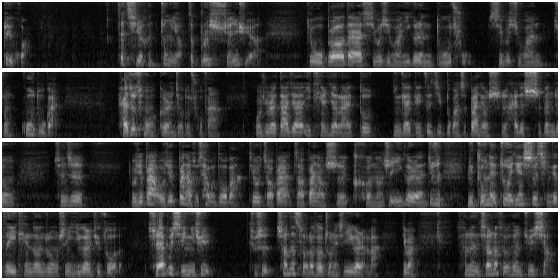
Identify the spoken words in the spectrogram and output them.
对话。这其实很重要，这不是玄学啊。就我不知道大家喜不喜欢一个人独处，喜不喜欢这种孤独感，还是从我个人角度出发。我觉得大家一天下来都应该给自己，不管是半小时还是十分钟，甚至我觉得半，我觉得半小时差不多吧，就找半找半小时，可能是一个人，就是你总得做一件事情，在这一天当中是你一个人去做的，实在不行你去就是上厕所的时候总得是一个人吧，对吧？上了上厕所的时候你去想，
